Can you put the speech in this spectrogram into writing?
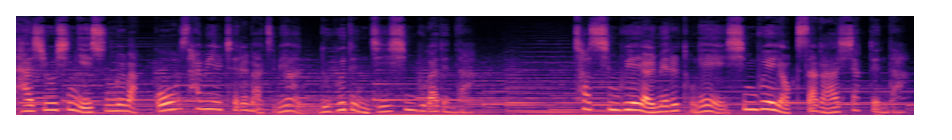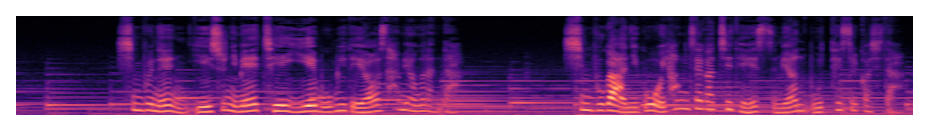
다시 오신 예수님을 맞고 삼위일체를 맞으면 누구든지 신부가 된다. 첫 신부의 열매를 통해 신부의 역사가 시작된다. 신부는 예수님의 제2의 몸이 되어 사명을 한다. 신부가 아니고 형제같이 대했으면 못했을 것이다.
